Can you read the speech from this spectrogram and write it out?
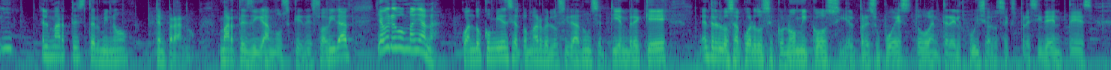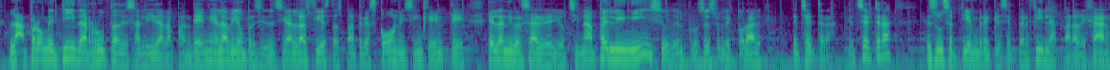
y el martes terminó temprano. Martes digamos que de suavidad. Ya veremos mañana cuando comience a tomar velocidad un septiembre que entre los acuerdos económicos y el presupuesto, entre el juicio a los expresidentes, la prometida ruta de salida a la pandemia, el avión presidencial, las fiestas patrias con y sin gente, el aniversario de Yotzinapa, el inicio del proceso electoral, etcétera, etcétera, es un septiembre que se perfila para dejar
